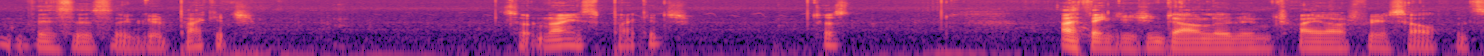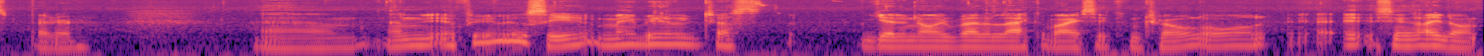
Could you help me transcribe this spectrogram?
this is a good package. So nice package. Just I think you should download it and try it out for yourself. It's better. Um, and if you'll see, maybe you'll just get annoyed by the lack of IC control. Or uh, since I don't,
